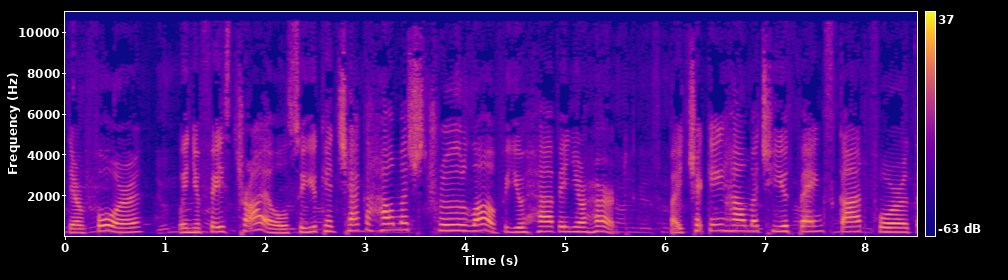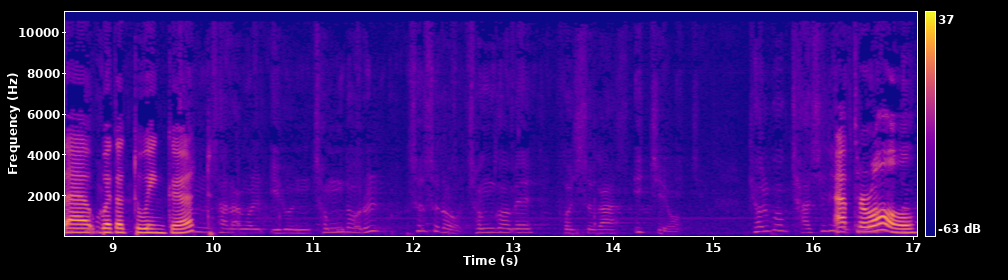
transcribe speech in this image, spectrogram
Therefore, when you face trials, you can check how much true love you have in your heart by checking how much you thank God for that whether doing good. After all,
